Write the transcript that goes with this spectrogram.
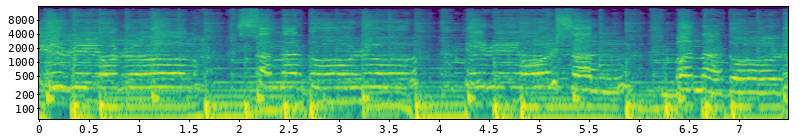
Yürüyorum sana doğru Yürüyorsan bana doğru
